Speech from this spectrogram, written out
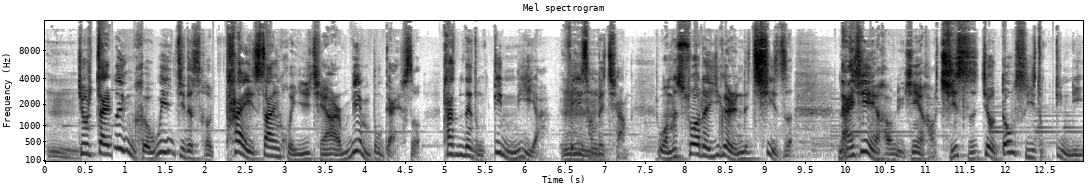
嗯，就是在任何危机的时候，泰山毁于前而面不改色，他的那种定力啊，非常的强。我们说的一个人的气质，男性也好，女性也好，其实就都是一种定力。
